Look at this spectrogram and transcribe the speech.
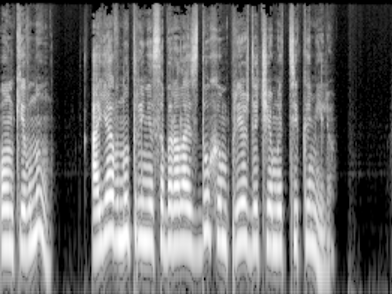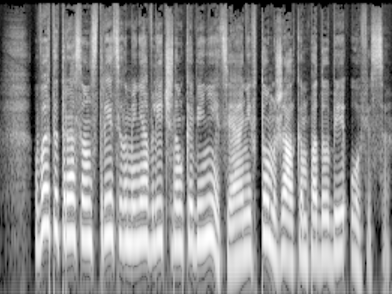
Он кивнул, а я внутренне собралась с духом, прежде чем идти к Эмилю. В этот раз он встретил меня в личном кабинете, а не в том жалком подобии офиса.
